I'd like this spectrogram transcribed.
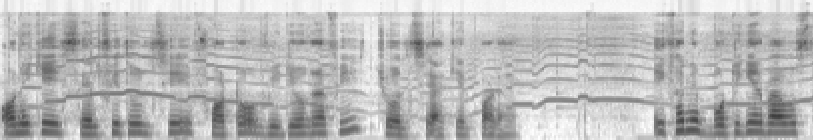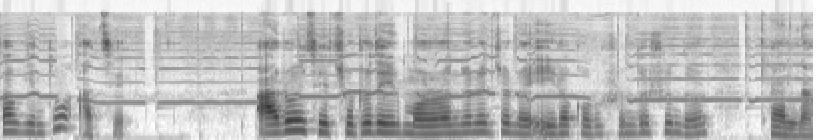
অনেকেই সেলফি তুলছে, ফটো, ভিডিওগ্রাফি চলছে একের পর এক। এখানে বোটিংয়ের ব্যবস্থাও কিন্তু আছে। আর রয়েছে ছোটদের মনোরঞ্জনের জন্য এই রকম সুন্দর সুন্দর খেলনা।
